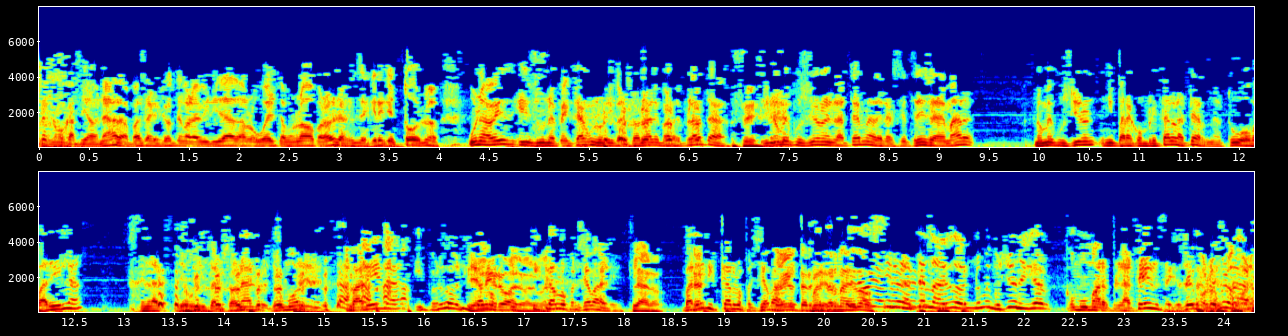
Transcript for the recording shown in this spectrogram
pero no ha cambiado nada. Pasa que yo tengo la habilidad de darlo vuelta por un lado para otro y la gente cree que todo nuevo. Una vez hice un espectáculo unipersonal en Mar del Plata Sí. y no me pusieron en la terna de las estrellas de mar, no me pusieron ni para completar la terna. Tuvo Varela. En la de unipersonal de humor, Varela y perdón, y, Y Carlos, y Carlos Perciavale. Claro. Varela y Carlos No Perciavale. un Una terna de dos. Era una terna de dos, no me pusieron ni siquiera como marplatense, que soy por lo menos para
